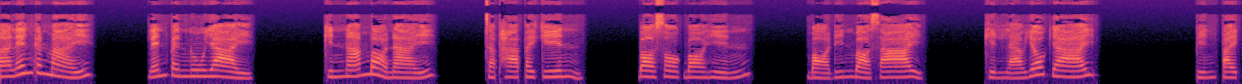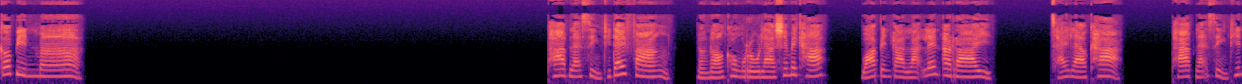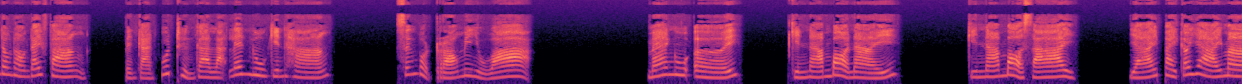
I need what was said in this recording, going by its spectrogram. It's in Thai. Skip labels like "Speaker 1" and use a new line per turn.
มาเล่นกันไหม เล่นเป็นงูใหญ่ กินน้ำบ่อไหน จะพาไปกิน บ่อโศกบ่อหิน บ่อดินบ่อทราย กินแล้วโยกย้าย บินไปก็บินมาภาพและสิ่งที่ได้ฟัง น้อง ๆ คงรู้แล้วใช่ไหมคะ ว่าเป็นการละเล่นอะไร ใช่แล้วค่ะ ภาพและสิ่งที่น้องๆได้ฟัง เป็นการพูดถึงการละเล่นงูกินหาง ซึ่งบทร้องมีอยู่ว่า แม่งูเอ๋ย กินน้ำบ่อไหน กินน้ำบ่อทราย ย้ายไปก็ย้ายมา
